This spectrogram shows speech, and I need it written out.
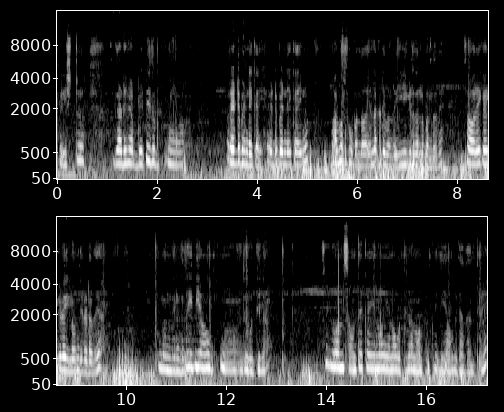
ಸೊ ಇಷ್ಟು ಗಾರ್ಡನ್ ಅಪ್ಡೇಟ್ ಇದು ರೆಡ್ ಬೆಂಡೆಕಾಯಿ. ರೆಡ್ ಬೆಂಡೆಕಾಯಿನೂ ಆಲ್ಮೋಸ್ಟ್ ಹೂ ಬಂದವೆ. ಎಲ್ಲ ಕಡೆ ಬಂದವೆ. ಈ ಗಿಡದಲ್ಲೂ ಬಂದವೆ. ಸೊ ಅವರೇಕಾಯಿ ಗಿಡ ಇಲ್ಲೊಂದು ಎರಡದೆ. ಇಲ್ಲೊಂದು ಇದು ಯಾವ ಇದು ಗೊತ್ತಿಲ್ಲ. ಸೊ ಇದು ಒಂದು ಸೌತೆಕಾಯಿನೋ ಏನೋ ಗೊತ್ತಿಲ್ಲ. ನೋಡಬೇಕು ಇದು ಯಾವ ಗಿಡ ಅದ ಅಂತೇಳಿ.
